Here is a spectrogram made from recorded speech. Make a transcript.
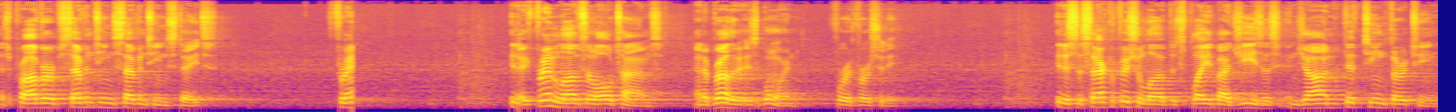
As Proverbs 17 17 states, friend, a friend loves at all times and a brother is born for adversity. It is the sacrificial love displayed by Jesus in John 15 13.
